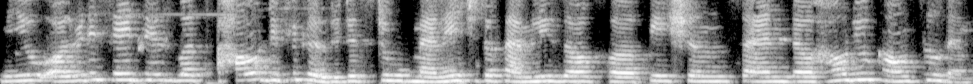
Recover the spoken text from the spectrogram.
you already said this, but how difficult it is to manage the families of uh, patients and uh, how do you counsel them?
